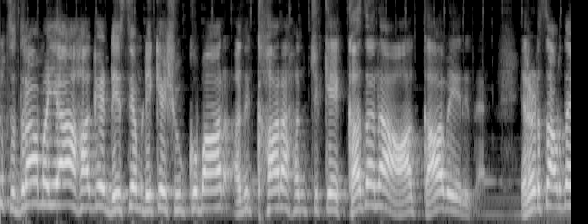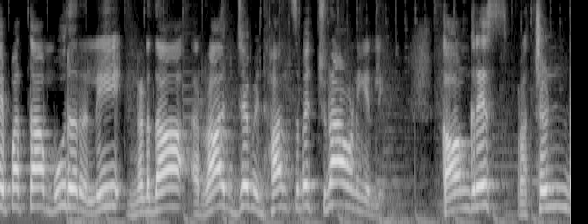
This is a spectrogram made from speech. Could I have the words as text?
ಸಿಎಂ ಸಿದ್ದರಾಮಯ್ಯ ಹಾಗೆ ಡಿಸಿಎಂ ಡಿ ಕೆ ಶಿವಕುಮಾರ್ ಅಧಿಕಾರ ಹಂಚಿಕೆ ಕದನ ಕಾವೇರಿದೆ. ಎರಡು ಸಾವಿರದ ಇಪ್ಪತ್ತ ಮೂರರಲ್ಲಿ ನಡೆದ ರಾಜ್ಯ ವಿಧಾನಸಭೆ ಚುನಾವಣೆಯಲ್ಲಿ ಕಾಂಗ್ರೆಸ್ ಪ್ರಚಂಡ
